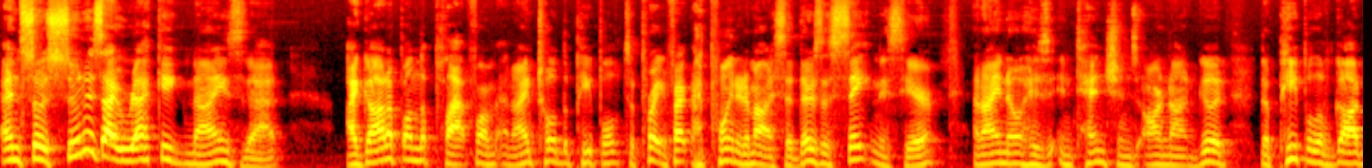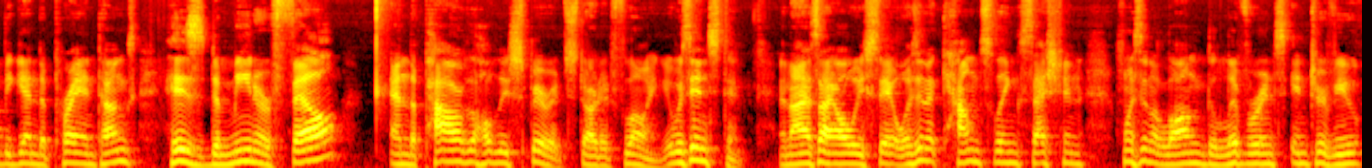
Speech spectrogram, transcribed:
And so as soon as I recognized that, I got up on the platform and I told the people to pray. In fact, I pointed him out. I said, There's a Satanist here, and I know his intentions are not good. The people of God began to pray in tongues. His demeanor fell, and the power of the Holy Spirit started flowing. It was instant. And as I always say, it wasn't a counseling session, it wasn't a long deliverance interview.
